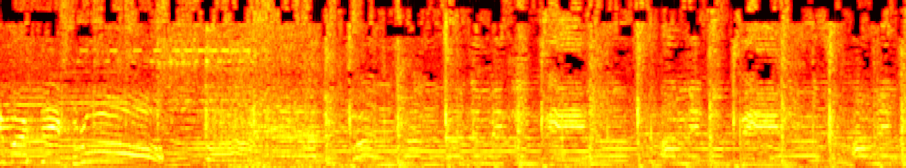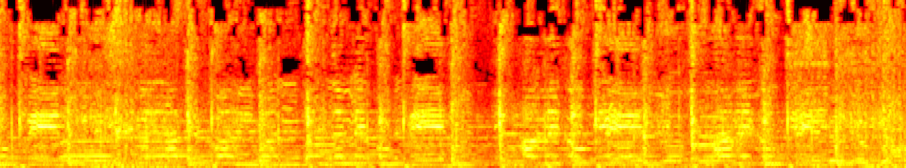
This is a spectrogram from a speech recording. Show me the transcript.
Happy birthday, bro! i make a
